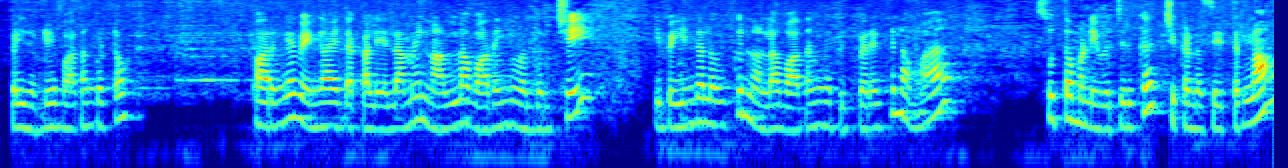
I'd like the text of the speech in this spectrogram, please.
இப்போ இது அப்படியே வதங்கட்டும். பாருங்கள் வெங்காயம் தக்காளி எல்லாமே நல்லா வதங்கி வந்துருச்சு. இப்போ இந்த அளவுக்கு நல்லா வதங்கிறதுக்கு பிறகு நம்ம சுத்தம் பண்ணி வச்சுருக்க சிக்கனை சேர்த்துடலாம்.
